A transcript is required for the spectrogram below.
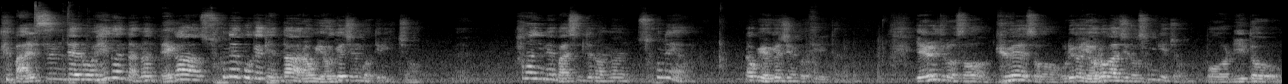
그 말씀대로 행한다면 내가 손해 보게 된다라고 여겨지는 것들이 있죠. 네. 하나님의 말씀대로 하면 손해야라고 여겨지는 것들이 있다는 거예요. 예를 들어서 교회에서 우리가 여러 가지로 섬기죠. 뭐 리더로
